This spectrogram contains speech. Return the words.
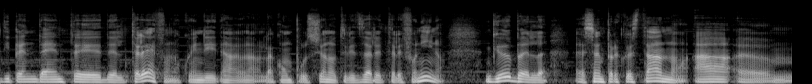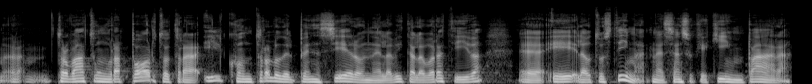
dipendente del telefono, quindi eh, la compulsione a utilizzare il telefonino. Goebel, eh, sempre quest'anno, ha ehm, trovato un rapporto tra il controllo del pensiero nella vita lavorativa eh, e l'autostima, nel senso che chi impara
